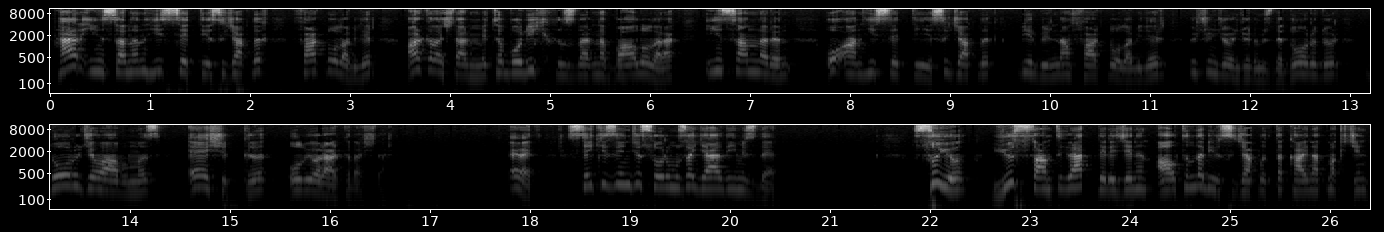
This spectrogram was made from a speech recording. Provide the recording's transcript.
Her insanın hissettiği sıcaklık farklı olabilir. Arkadaşlar metabolik hızlarına bağlı olarak insanların o an hissettiği sıcaklık birbirinden farklı olabilir. Üçüncü öncülümüz de doğrudur. Doğru cevabımız E şıkkı oluyor arkadaşlar. Evet 8. sorumuza geldiğimizde suyu 100 santigrat derecenin altında bir sıcaklıkta kaynatmak için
